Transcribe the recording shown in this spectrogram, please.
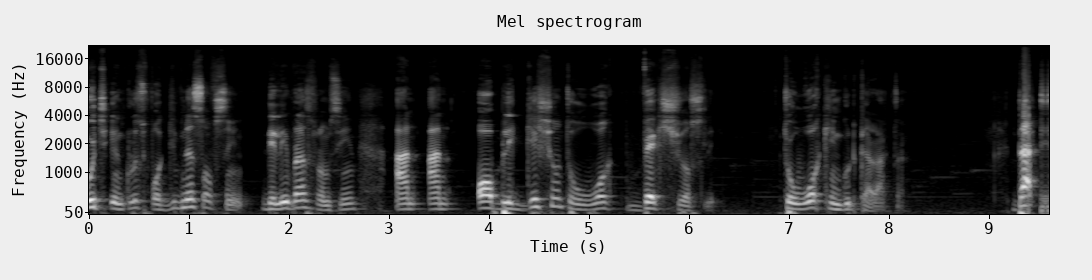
which includes forgiveness of sin, deliverance from sin, and an obligation to work virtuously, to work in good character. That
